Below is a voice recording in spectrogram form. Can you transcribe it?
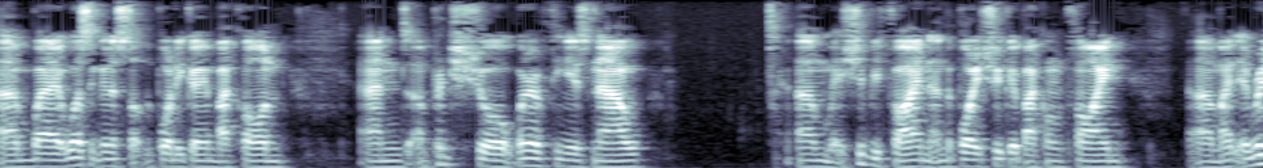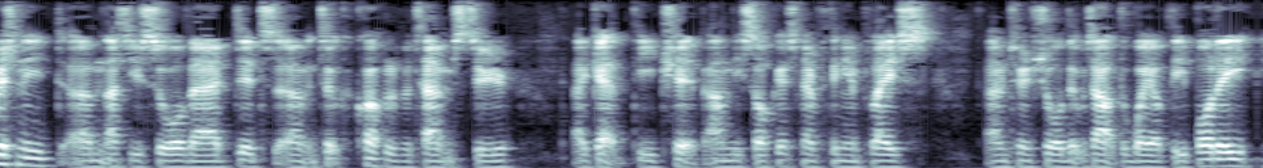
um, where it wasn't going to stop the body going back on. And I'm pretty sure where everything is now, um, it should be fine and the body should go back on fine. Um, I originally, um, as you saw there, did um, it took a couple of attempts to uh, get the chip and the sockets and everything in place um, to ensure that it was out the way of the body.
